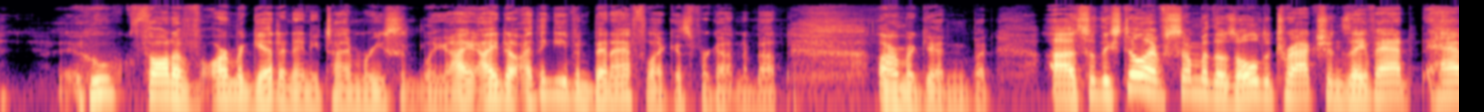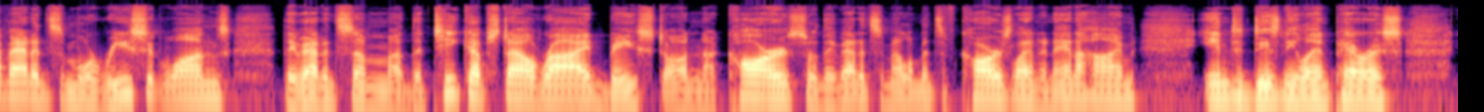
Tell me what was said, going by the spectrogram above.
Who thought of Armageddon anytime recently? I I don't. I think even Ben Affleck has forgotten about Armageddon. But uh, so they still have some of those old attractions. They've had have added some more recent ones. They've added some uh, the teacup style ride based on uh, Cars. So they've added some elements of Cars Land in Anaheim into Disneyland Paris.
